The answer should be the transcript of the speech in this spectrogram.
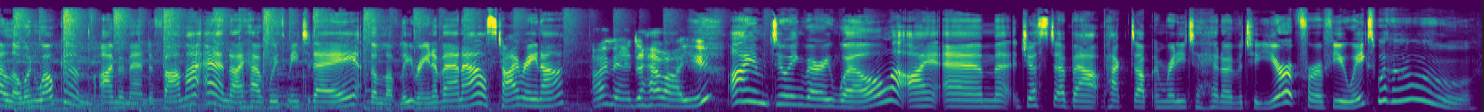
Hello and welcome. I'm Amanda Farmer, and I have with me today the lovely Reena Van Alst. Hi, Reena. Hi, Amanda. How are you? I am doing very well. I am just about packed up and ready to head over to Europe for a few weeks. Woohoo!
